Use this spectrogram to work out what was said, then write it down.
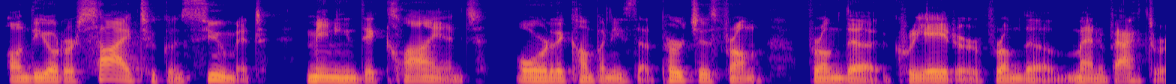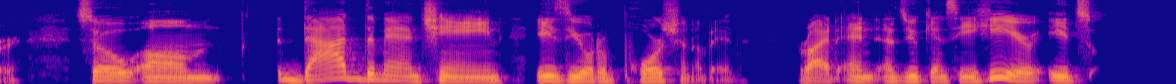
on the other side to consume it, meaning the client or the companies that purchase from from the creator, from the manufacturer. So um, that demand chain is other portion of it, right? And as you can see here, it's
